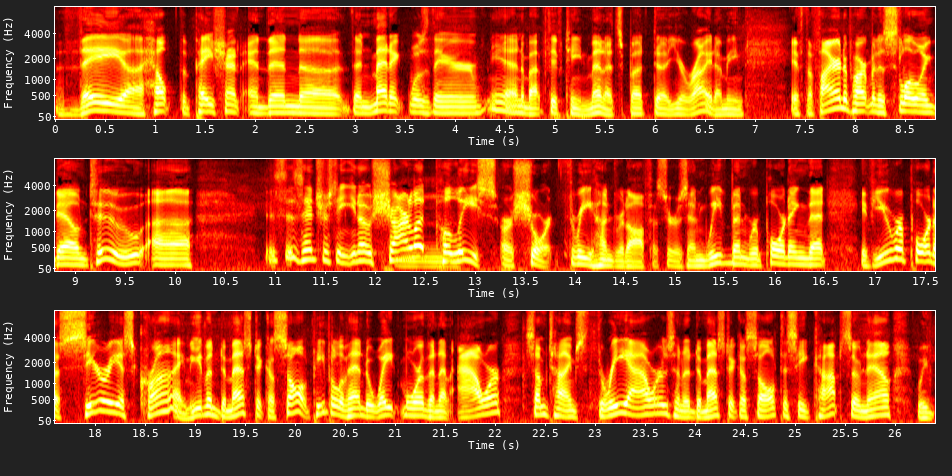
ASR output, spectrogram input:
they uh, helped the patient, and then uh, then medic was there yeah, in about 15 minutes. But uh, you're right. I mean, if the fire department is slowing down too. This is interesting. You know, Charlotte mm. police are short 300 officers, and we've been reporting that if you report a serious crime, even domestic assault, people have had to wait more than an hour, sometimes three hours in a domestic assault to see cops. So now we've,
